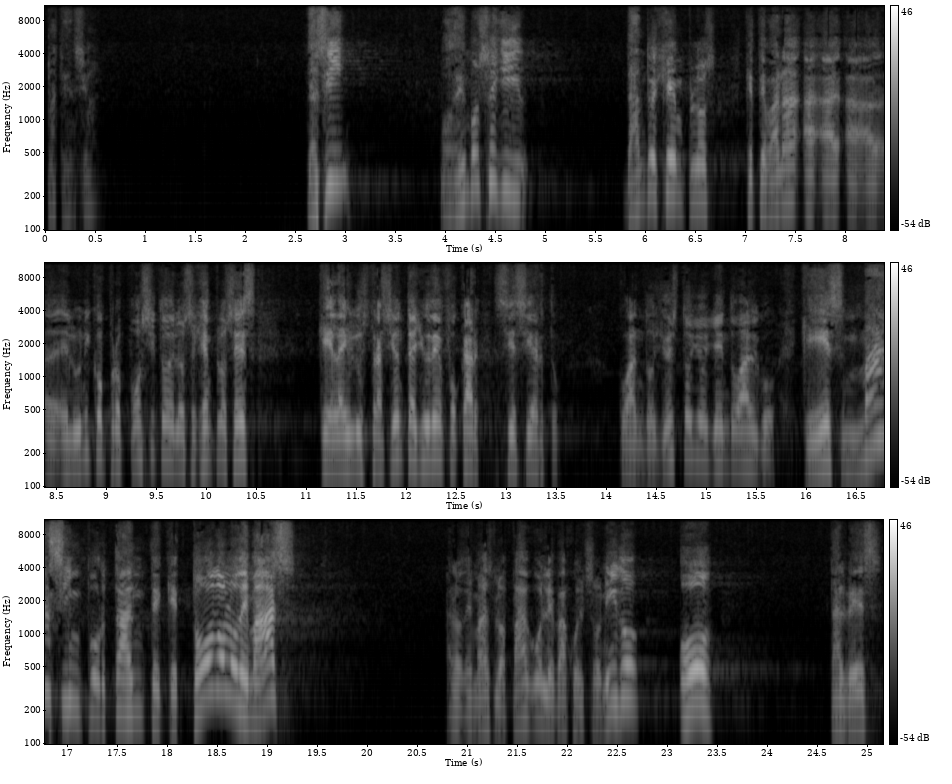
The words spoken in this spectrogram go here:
tu atención. Y así podemos seguir dando ejemplos que te van a, el único propósito de los ejemplos es que la ilustración te ayude a enfocar, si es cierto. Cuando yo estoy oyendo algo que es más importante que todo lo demás, a lo demás lo apago, le bajo el sonido o tal vez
